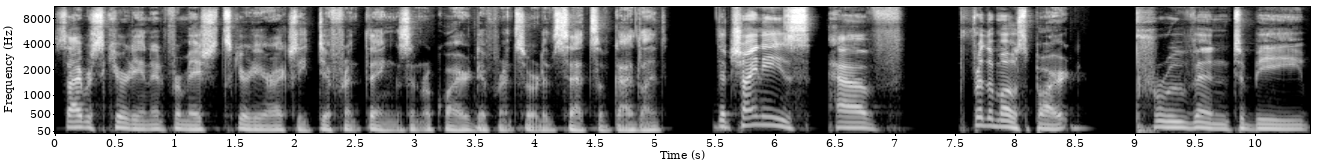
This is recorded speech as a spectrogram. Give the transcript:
cybersecurity and information security are actually different things and require different sort of sets of guidelines. The Chinese have, for the most part, proven to be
